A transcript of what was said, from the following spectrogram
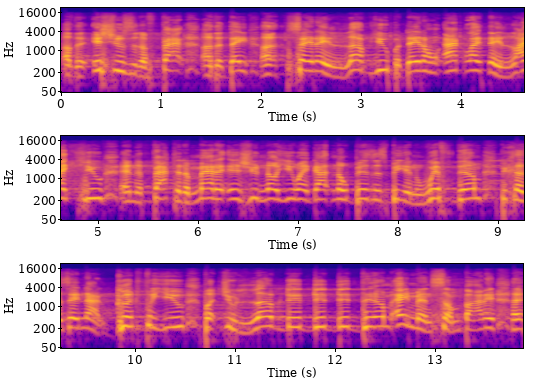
of the issues of the fact uh, that they uh, say they love you, but they don't act like they like you. And the fact of the matter is, you know you ain't got no business being with them because they're not good for you, but you love them. Amen, somebody. Uh,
